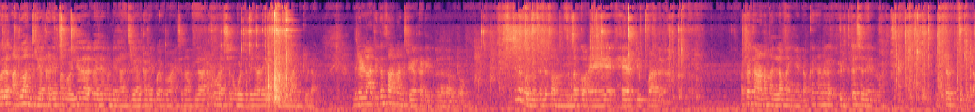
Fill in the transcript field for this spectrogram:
ഒരു അതും അഞ്ചറിയാൽ കടയിൽ പോയപ്പോൾ വലിയ വില ഒന്നും ഉണ്ടായില്ല അഞ്ചറിയാൽ കടയിൽ പോയപ്പോൾ വാങ്ങിച്ചത് അതിലാരെ വിഷമം കൊടുത്തിട്ട് ഞാൻ ഈ സാധനം വാങ്ങിക്കില്ല ഇതിലുള്ള അധികം സാധനം അഞ്ചറിയാൽ കടയിൽ നിന്നുള്ളതാണ് കേട്ടോ പിന്നെ പൊന്നൂസിന്റെ സ്വന്തം കുറേ ഹെയർ ക്ലിപ്പാണ് ഒക്കെ കാണാൻ നല്ല ഭംഗിയുണ്ട്. ഒക്കെ ഞാൻ എടുത്തു വെച്ചതായിരുന്നു. ഇട്ടെടുത്തിട്ടില്ല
